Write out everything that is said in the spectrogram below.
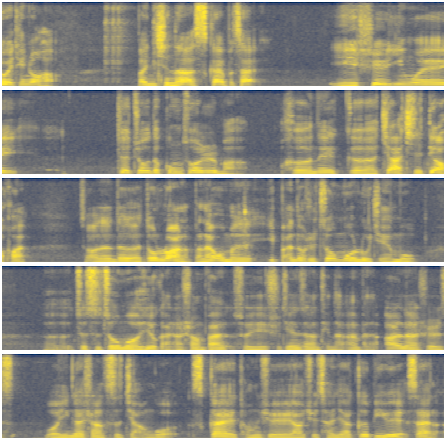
各位听众好，本期呢 Sky 不在，一是因为这周的工作日嘛和那个假期调换，早上这个都乱了。本来我们一般都是周末录节目，呃，这次周末又赶上上班，所以时间上挺难安排的。二呢是我应该上次讲过，Sky 同学要去参加戈壁越野赛了，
